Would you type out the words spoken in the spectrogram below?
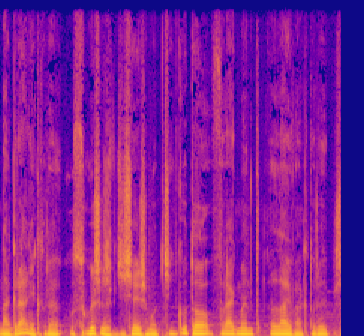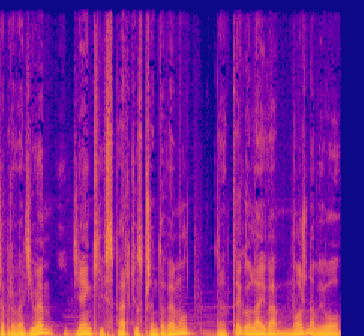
Nagranie, które usłyszysz w dzisiejszym odcinku, to fragment live'a, który przeprowadziłem dzięki wsparciu sprzętowemu do tego live'a można było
